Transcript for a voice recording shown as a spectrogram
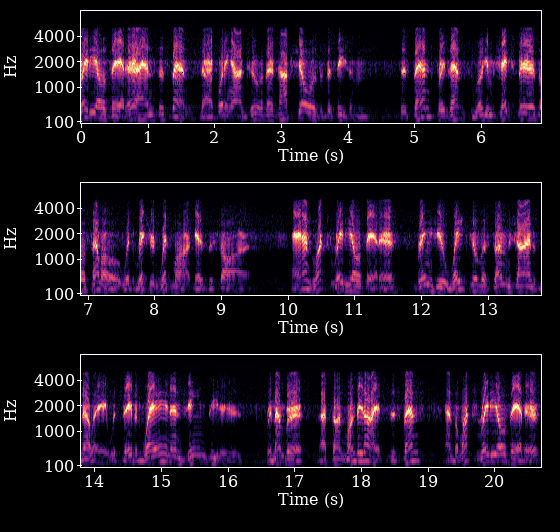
Radio Theater and Suspense are putting on two of their top shows of the season. Suspense presents William Shakespeare's Othello with Richard Widmark as the star. And Lux Radio Theater brings you Wait Till the Sun Shines Nellie with David Wayne and Jean Peters. Remember, that's on Monday night, Suspense and the Lux Radio Theater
